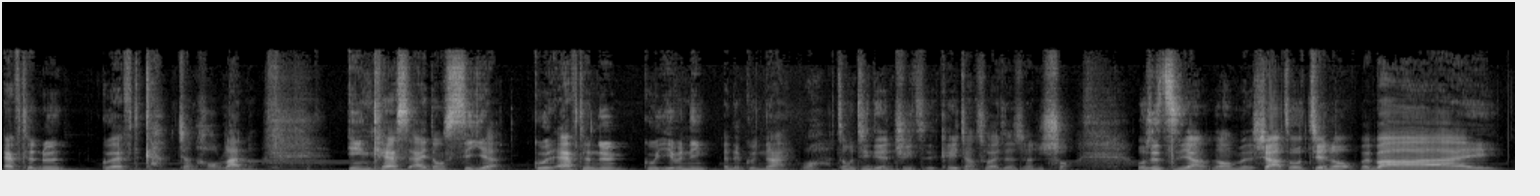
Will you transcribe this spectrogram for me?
afternoon, good afternoon，讲的好烂哦。In case I don't see ya, good afternoon, good evening and good night。哇，这么经典的句子可以讲出来，真是很爽。我是子阳，那我们下周见喽，拜拜。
